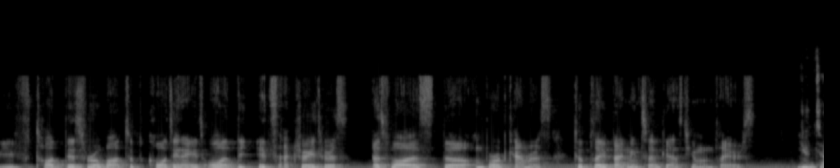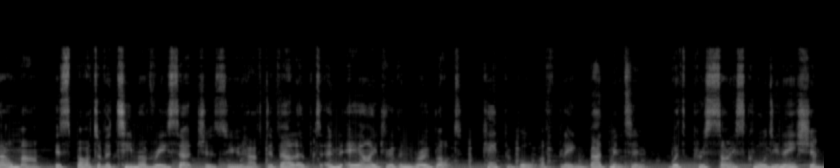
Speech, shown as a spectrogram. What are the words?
We've taught this robot to coordinate all the, its actuators, as well as the onboard cameras, to play badminton against human players. Yuntao Ma is part of a team of researchers who have developed an AI-driven robot capable of playing badminton with precise coordination,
